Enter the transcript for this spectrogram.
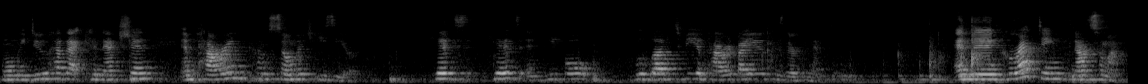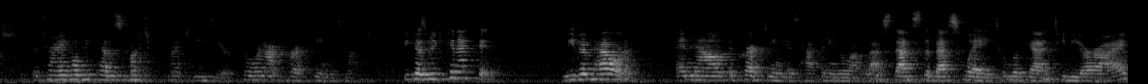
when we do have that connection, empowering becomes so much easier. Kids, kids and people would love to be empowered by you because they're connected. And then correcting, not so much. The triangle becomes much, much easier. So we're not correcting as much because we've connected, we've empowered, and now the correcting is happening a lot less. That's the best way to look at TBRI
